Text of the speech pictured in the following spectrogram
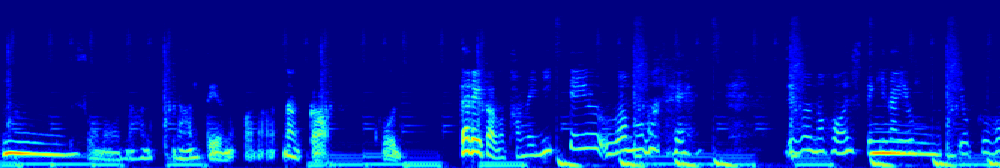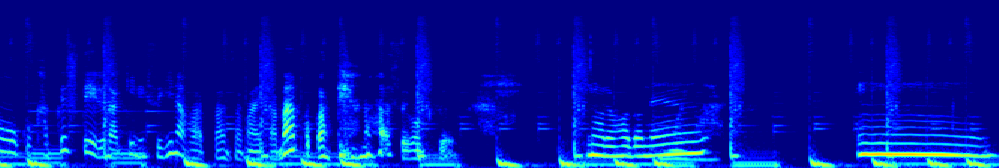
うん、そのなんなんていうのかな。なんかこう誰かのためにっていう上物で自分の本質的な欲,、欲望を隠しているだけに過ぎなかったんじゃないかなとかっていうのはすごく なるほどね。うん。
